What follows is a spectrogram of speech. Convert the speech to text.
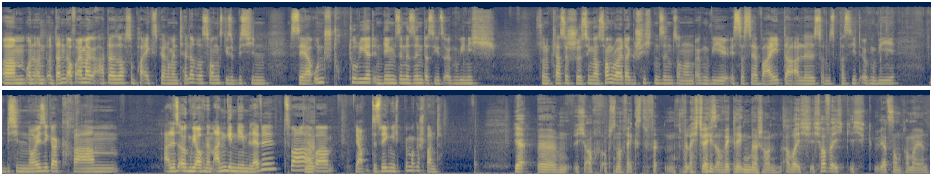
Ähm, und, und, und dann auf einmal hat er doch so ein paar experimentellere Songs, die so ein bisschen sehr unstrukturiert in dem Sinne sind, dass sie jetzt irgendwie nicht so eine klassische Singer-Songwriter-Geschichten sind, sondern irgendwie ist das sehr weit da alles und es passiert irgendwie ein bisschen neusiger Kram. Alles irgendwie auf einem angenehmen Level zwar, Ja. aber ja, deswegen ich bin mal gespannt. Ja, ähm, ich auch, ob es noch wächst. Vielleicht werde ich es auch weglegen, mal schauen. Aber ich, ich hoffe, ich, ich werde es noch ein paar Mal hören.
